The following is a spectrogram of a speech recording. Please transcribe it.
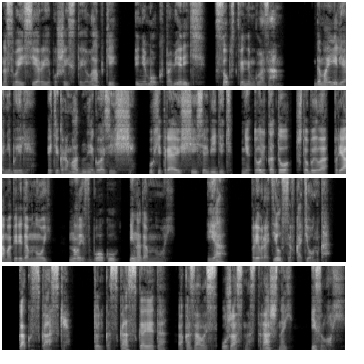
на свои серые пушистые лапки и не мог поверить собственным глазам. Да мои ли они были, эти громадные глазищи, ухитряющиеся видеть не только то, что было прямо передо мной, но и сбоку и надо мной я превратился в котенка. Как в сказке. Только сказка эта оказалась ужасно страшной и злой.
